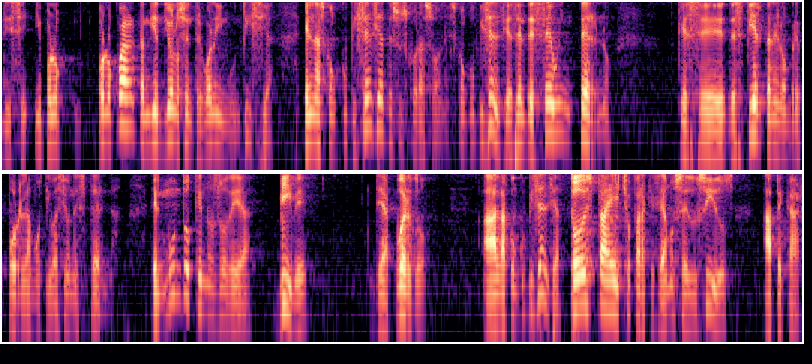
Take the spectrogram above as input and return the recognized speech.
dice, y por lo, por lo cual también Dios los entregó a la inmundicia en las concupiscencias de sus corazones. Concupiscencia es el deseo interno que se despierta en el hombre por la motivación externa. El mundo que nos rodea vive de acuerdo a la concupiscencia. Todo está hecho para que seamos seducidos a pecar.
